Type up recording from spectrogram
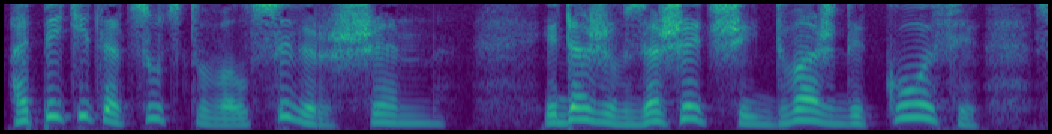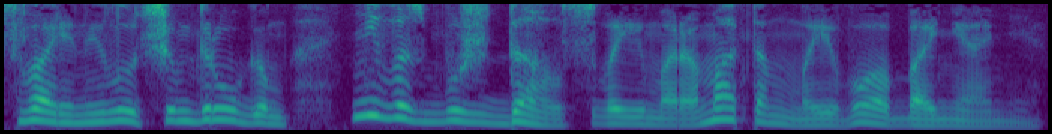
Аппетит отсутствовал совершенно, и даже взошедший дважды кофе, сваренный лучшим другом, не возбуждал своим ароматом моего обоняния.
